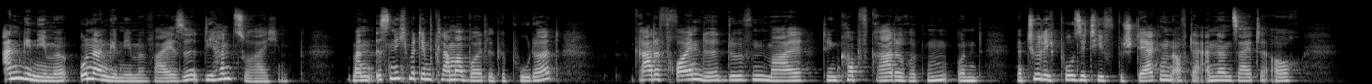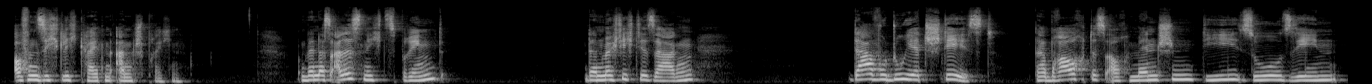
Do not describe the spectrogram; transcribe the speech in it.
angenehme, unangenehme Weise die Hand zu reichen. Man ist nicht mit dem Klammerbeutel gepudert. Gerade Freunde dürfen mal den Kopf gerade rücken und natürlich positiv bestärken und auf der anderen Seite auch Offensichtlichkeiten ansprechen. Und wenn das alles nichts bringt, dann möchte ich dir sagen, da wo du jetzt stehst, da braucht es auch Menschen, die so sehen,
